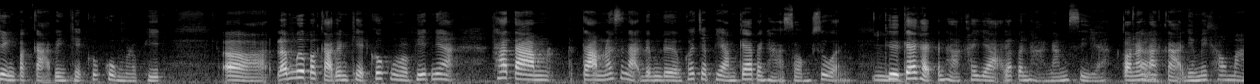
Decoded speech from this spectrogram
จึงประกาศเป็นเขตควบคุมมลพิษอ่า แล้วเมื่อประกาศเป็นเขตควบคุมมลพิษเนี่ยถ้าตามตามลักษณะเดิมๆเขาจะพยายามแก้ปัญหาสองส่วนมคือแก้ไขปัญหาขยะและปัญหาน้ำเสีย ตอนนั้นค่ะอากาศยังไม่เข้ามา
